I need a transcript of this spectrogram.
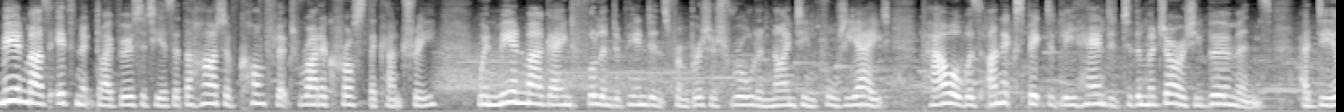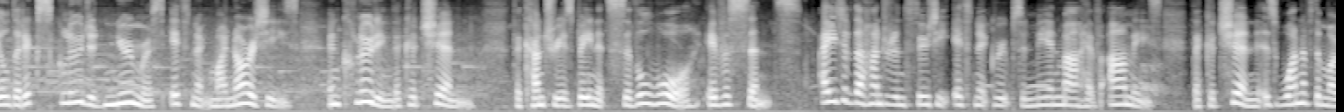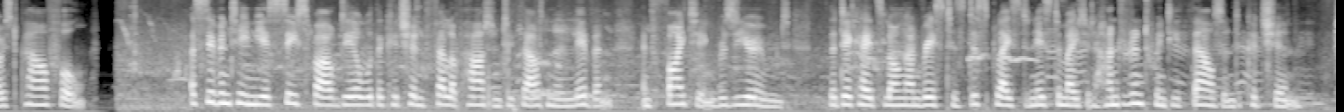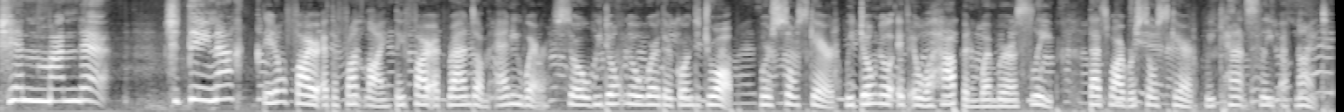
Myanmar's ethnic diversity is at the heart of conflict right across the country. When Myanmar gained full independence from British rule in 1948, power was unexpectedly handed to the majority Burmans, a deal that excluded numerous ethnic minorities, including the Kachin. The country has been at civil war ever since. Eight of the 130 ethnic groups in Myanmar have armies. The Kachin is one of the most powerful. A 17 year ceasefire deal with the Kachin fell apart in 2011 and fighting resumed. The decades long unrest has displaced an estimated 120,000 Kachin. They don't fire at the front line, they fire at random anywhere, so we don't know where they're going to drop. We're so scared. We don't know if it will happen when we're asleep. That's why we're so scared. We can't sleep at night.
